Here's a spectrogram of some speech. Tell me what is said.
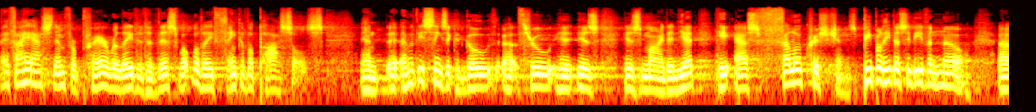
if I ask them for prayer related to this? What will they think of apostles? And, and these things that could go uh, through his, his mind. And yet, he asks fellow Christians, people he doesn't even know uh,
